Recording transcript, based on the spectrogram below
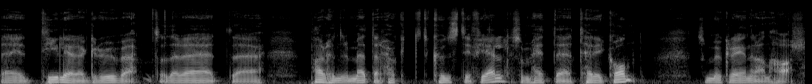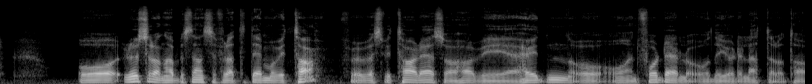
Det er tidligere gruve. Så det er et uh, par hundre meter høyt kunstig fjell som heter Terikon, som ukrainerne har. Og russerne har bestemt seg for at det må vi ta. For hvis vi tar det, så har vi høyden og, og en fordel, og det gjør det lettere å ta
